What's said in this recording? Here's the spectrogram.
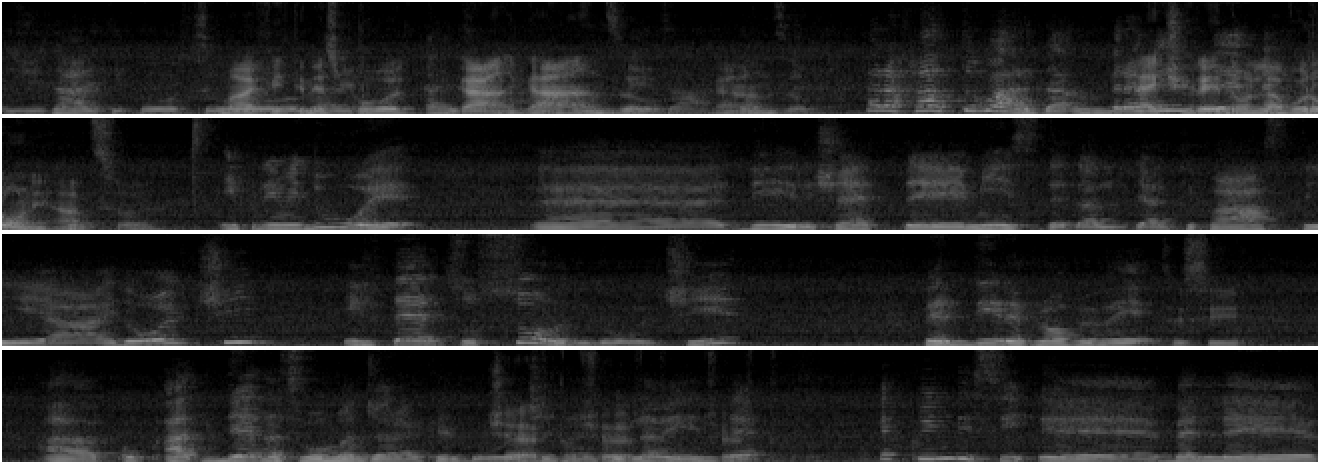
digitali tipo su My Fitness Sport. Eh, Gan- ganzo, esatto. ganzo. Era fatto, guarda, veramente... Eh, ci vedo un lavorone, cazzo. Eh. I primi due eh, di ricette miste dagli antipasti ai dolci, il terzo solo di dolci, per dire proprio che sì, sì. A, a, dieta si può mangiare anche il dolce certo, certo tranquillamente. Certo, certo. E quindi sì, eh, belle,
